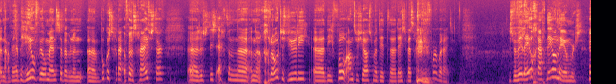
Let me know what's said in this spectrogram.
nou, we hebben heel veel mensen. We hebben een, boekenschrij- of een schrijfster. Dus het is echt een, een, grote jury... die vol enthousiasme dit, deze wedstrijd heeft voorbereid. Dus we willen heel graag deelnemers.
